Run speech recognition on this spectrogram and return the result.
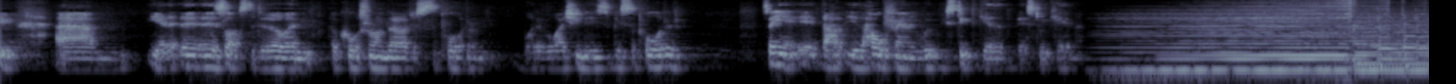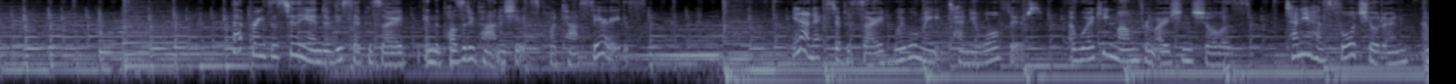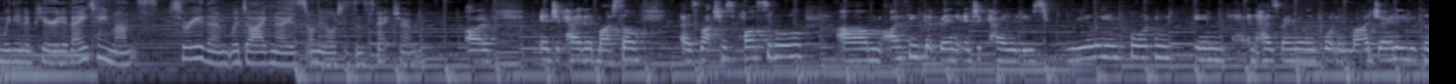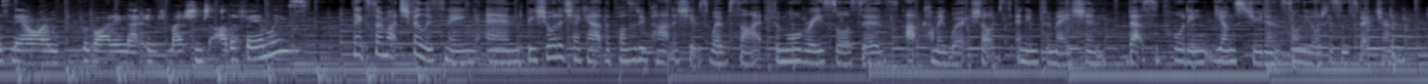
um, yeah, there's lots to do, and of course, Rhonda, I just support her in whatever way she needs to be supported. So, yeah, the, yeah, the whole family, we, we stick together the best we can. That brings us to the end of this episode in the Positive Partnerships podcast series. In our next episode, we will meet Tanya Warford, a working mum from Ocean Shores. Tanya has four children, and within a period of 18 months, three of them were diagnosed on the autism spectrum. I've educated myself as much as possible. Um, I think that being educated is really important in and has been really important in my journey because now I'm providing that information to other families. Thanks so much for listening, and be sure to check out the Positive Partnerships website for more resources, upcoming workshops, and information about supporting young students on the autism spectrum.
